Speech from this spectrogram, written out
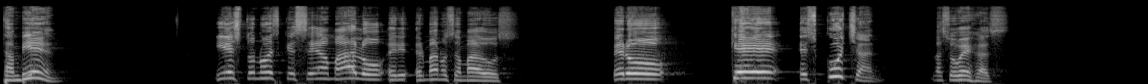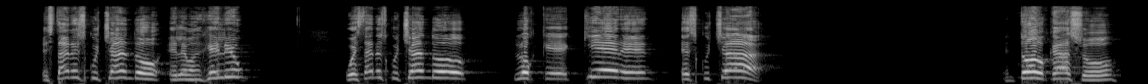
también. Y esto no es que sea malo, hermanos amados, pero que escuchan las ovejas. ¿Están escuchando el Evangelio? ¿O están escuchando lo que quieren escuchar? En todo caso,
